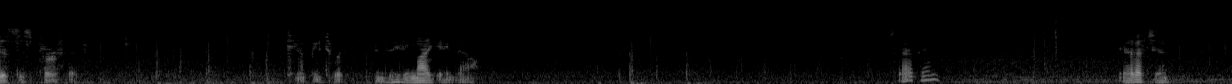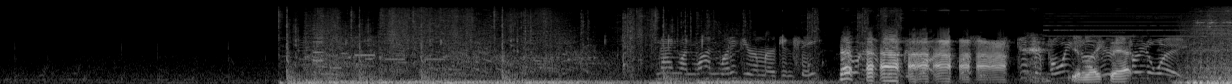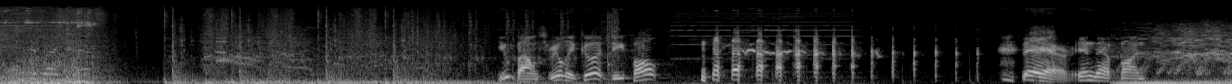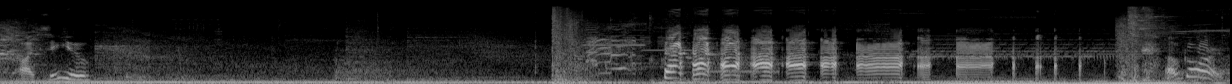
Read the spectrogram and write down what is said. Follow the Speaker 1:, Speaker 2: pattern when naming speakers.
Speaker 1: This is perfect. Can't be to it invading my game now. Is that him? Yeah, that's him.
Speaker 2: Nine one one. What is your emergency?
Speaker 1: you like that? You bounce really good, default. there, isn't that fun? I see you. of course.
